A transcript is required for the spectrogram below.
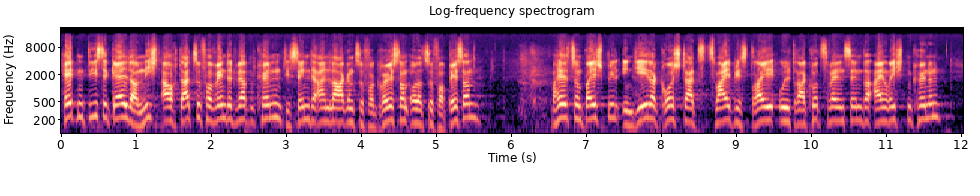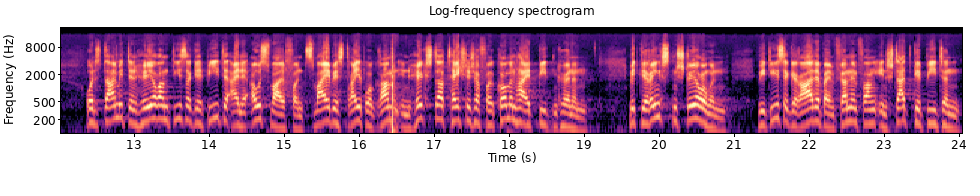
hätten diese Gelder nicht auch dazu verwendet werden können, die Sendeanlagen zu vergrößern oder zu verbessern? Man hätte zum Beispiel in jeder Großstadt zwei bis drei Ultrakurzwellensender einrichten können und damit den Hörern dieser Gebiete eine Auswahl von zwei bis drei Programmen in höchster technischer Vollkommenheit bieten können, mit geringsten Störungen, wie diese gerade beim Fernempfang in Stadtgebieten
